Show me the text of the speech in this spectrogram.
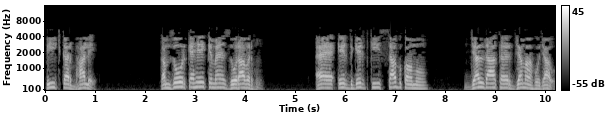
پیٹ کر بھالے۔ کمزور کہے کہ میں زوراور ہوں۔ اے ارد گرد کی سب قوموں، جلد آ کر جمع ہو جاؤ۔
